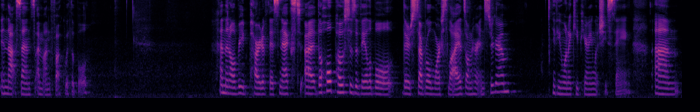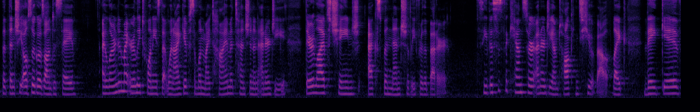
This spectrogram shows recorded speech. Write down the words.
In that sense, I'm unfuckwithable. And then I'll read part of this next. Uh, the whole post is available. There's several more slides on her Instagram if you want to keep hearing what she's saying. Um, but then she also goes on to say, I learned in my early 20s that when I give someone my time, attention, and energy, their lives change exponentially for the better. See, this is the Cancer energy I'm talking to you about. Like they give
